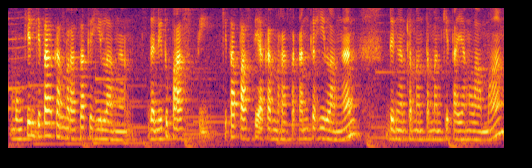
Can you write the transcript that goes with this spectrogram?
mungkin kita akan merasa kehilangan, dan itu pasti kita pasti akan merasakan kehilangan dengan teman-teman kita yang lama,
